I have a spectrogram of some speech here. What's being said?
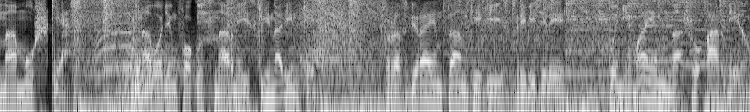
На мушке. Наводим фокус на армейские новинки. Разбираем танки и истребители. Понимаем нашу армию.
